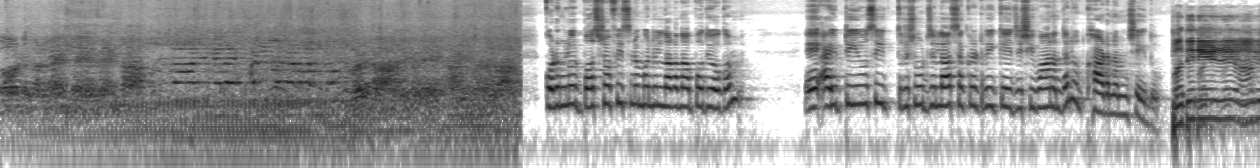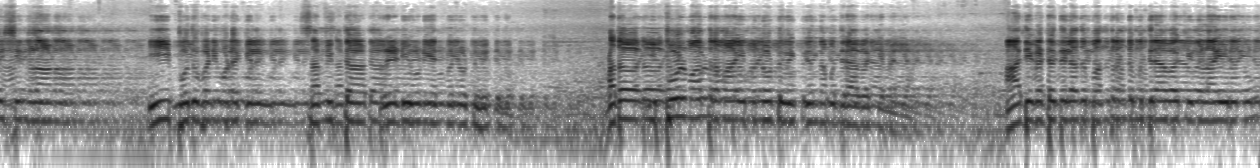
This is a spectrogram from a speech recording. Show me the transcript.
കോഡുകൾ വേണ്ട കൊടുങ്ങല്ലൂർ പോസ്റ്റ് ഓഫീസിന് മുന്നിൽ നടന്ന പൊതുയോഗം A I T U C Thrissur ജില്ലാ സെക്രട്ടറി കെ ജി ശിവാനന്ദൻ ഉദ്ഘാടനം ചെയ്തു പതിനേഴ് ആവശ്യങ്ങളാണ് ഈ പൊതുപണിമുടക്കിൽ സംയുക്ത ട്രേഡ് യൂണിയൻ മുന്നോട്ട് വെക്കുന്നു അത് ഇപ്പോൾ മാത്രമായി മുന്നോട്ട് വെക്കുന്ന മുദ്രാവാക്യമല്ല ആദ്യഘട്ടത്തിൽ അത് പന്ത്രണ്ട് മുദ്രാവാക്യങ്ങളായിരുന്നു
